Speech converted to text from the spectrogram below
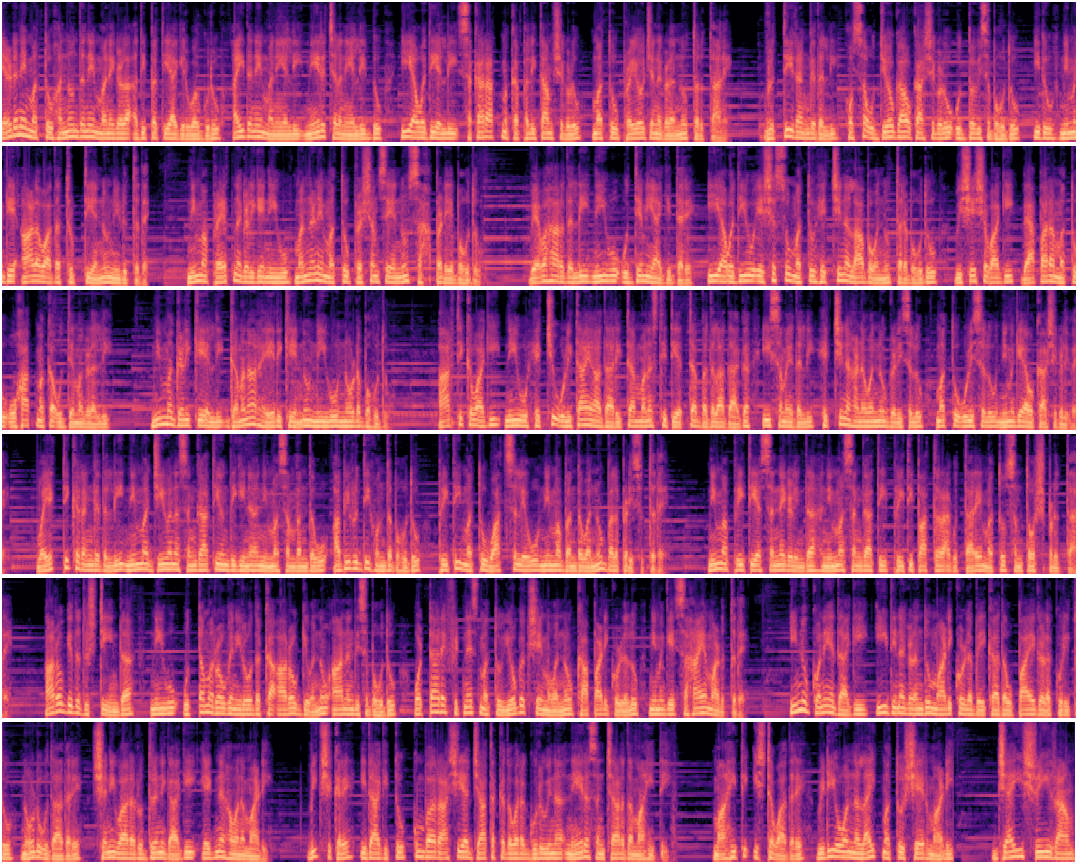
ಎರಡನೇ ಮತ್ತು ಹನ್ನೊಂದನೇ ಮನೆಗಳ ಅಧಿಪತಿಯಾಗಿರುವ ಗುರು ಐದನೇ ಮನೆಯಲ್ಲಿ ನೇರ ಚಲನೆಯಲ್ಲಿದ್ದು, ಈ ಅವಧಿಯಲ್ಲಿ ಸಕಾರಾತ್ಮಕ ಫಲಿತಾಂಶಗಳು ಮತ್ತು ಪ್ರಯೋಜನಗಳನ್ನು ತರುತ್ತಾರೆ ವೃತ್ತಿ ರಂಗದಲ್ಲಿ ಹೊಸ ಉದ್ಯೋಗಾವಕಾಶಗಳು ಉದ್ಭವಿಸಬಹುದು, ಇದು ನಿಮಗೆ ಆಳವಾದ ತೃಪ್ತಿಯನ್ನು ನೀಡುತ್ತದೆ. ನಿಮ್ಮ ಪ್ರಯತ್ನಗಳಿಗೆ ನೀವು ಮನ್ನಣೆ ಮತ್ತು ಪ್ರಶಂಸೆಯನ್ನು ಸಹ ಪಡೆಯಬಹುದು. ವ್ಯವಹಾರದಲ್ಲಿ ನೀವು ಉದ್ಯಮಿಯಾಗಿದ್ದರೆ, ಈ ಅವಧಿಯು ಯಶಸ್ಸು ಮತ್ತು ಹೆಚ್ಚಿನ ಲಾಭವನ್ನು ತರಬಹುದು, ವಿಶೇಷವಾಗಿ ವ್ಯಾಪಾರ ಮತ್ತು ಊಹಾತ್ಮಕ ಉದ್ಯಮಗಳಲ್ಲಿ. ನಿಮ್ಮ ಗಳಿಕೆಯಲ್ಲಿ ಗಮನಾರ್ಹ ಏರಿಕೆಯನ್ನು ನೀವು ನೋಡಬಹುದು. ಆರ್ಥಿಕವಾಗಿ ನೀವು ಹೆಚ್ಚು ಉಳಿತಾಯ ಆಧಾರಿತ ಮನಸ್ಥಿತಿಯತ್ತ ಬದಲಾದಾಗ ಈ ಸಮಯದಲ್ಲಿ ಹೆಚ್ಚಿನ ಹಣವನ್ನು ಗಳಿಸಲು ಮತ್ತು ಉಳಿಸಲು ನಿಮಗೆ ಅವಕಾಶಗಳಿವೆ. ವೈಯಕ್ತಿಕ ರಂಗದಲ್ಲಿ ನಿಮ್ಮ ಜೀವನ ಸಂಗಾತಿಯೊಂದಿಗಿನ ನಿಮ್ಮ ಸಂಬಂಧವು ಅಭಿವೃದ್ಧಿ ಹೊಂದಬಹುದು, ಪ್ರೀತಿ ಮತ್ತು ವಾತ್ಸಲ್ಯವು ನಿಮ್ಮ ಬಂಧವನ್ನು ಬಲಪಡಿಸುತ್ತದೆ. ನಿಮ್ಮ ಪ್ರೀತಿಯ ಸನ್ನೆಗಳಿಂದ ನಿಮ್ಮ ಸಂಗಾತಿ ಪ್ರೀತಿಪಾತ್ರರಾಗುತ್ತಾರೆ ಮತ್ತು ಸಂತೋಷಪಡುತ್ತಾರೆ. ಆರೋಗ್ಯದ ದೃಷ್ಟಿಯಿಂದ ನೀವು ಉತ್ತಮ ರೋಗ ನಿರೋಧಕ ಆರೋಗ್ಯವನ್ನು ಆನಂದಿಸಬಹುದು, ಒಟ್ಟಾರೆ ಫಿಟ್ನೆಸ್ ಮತ್ತು ಯೋಗಕ್ಷೇಮವನ್ನು ಕಾಪಾಡಿಕೊಳ್ಳಲು ನಿಮಗೆ ಸಹಾಯ ಮಾಡುತ್ತದೆ. ಇನ್ನು ಕೊನೆಯದಾಗಿ, ಈ ದಿನಗಳಂದು ಮಾಡಿಕೊಳ್ಳಬೇಕಾದ ಉಪಾಯಗಳ ಕುರಿತು ನೋಡುವುದಾದರೆ, ಶನಿವಾರ ರುದ್ರನಿಗಾಗಿ ಯಜ್ಞ ಹವನ ಮಾಡಿ. ವೀಕ್ಷಕರೇ, ಇದಾಗಿತ್ತು ಕುಂಭ ರಾಶಿಯ ಜಾತಕದವರ ಗುರುವಿನ ನೇರ ಸಂಚಾರದ ಮಾಹಿತಿ. ಮಾಹಿತಿ ಇಷ್ಟವಾದರೆ, ವಿಡಿಯೋವನ್ನು ಲೈಕ್ ಮತ್ತು ಶೇರ್ ಮಾಡಿ. ಜೈ ಶ್ರೀರಾಮ್.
